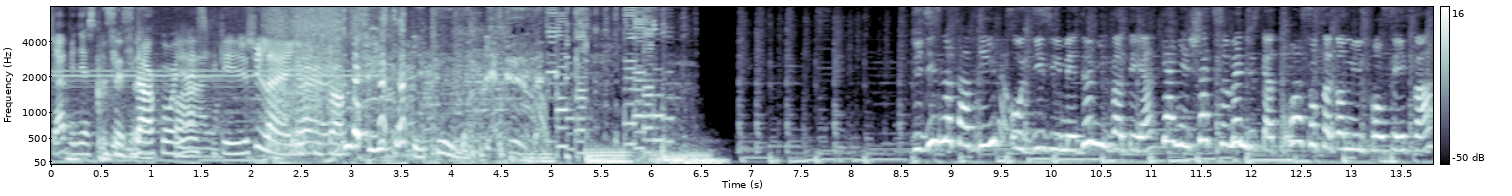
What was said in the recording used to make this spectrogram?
tu vas venir expliquer. C'est. D'accord, il a Voilà. expliqué. Je suis là, il explique pas. Tout de suite, la pub. La pub. Du 19 avril au 18 mai 2021, gagnez chaque semaine jusqu'à 350 000 francs CFA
